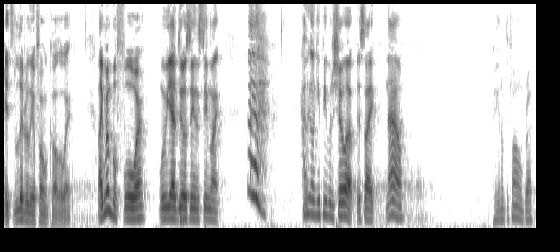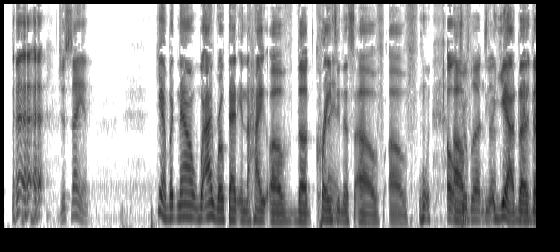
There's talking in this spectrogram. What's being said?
it's literally a phone call away. Like, remember before when we had to do those things? It seemed like, ah, how we gonna get people to show up? It's like now, picking up the phone, bro. Just saying. Yeah, but now I wrote that in the height of the craziness of of Oh, of- True Blood and stuff? Yeah, the And the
